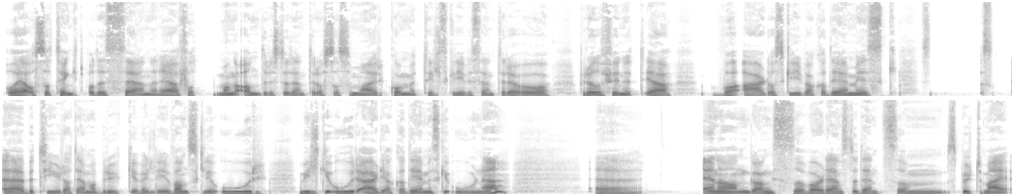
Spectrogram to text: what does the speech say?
Og jeg har også tenkt på det senere. Jeg har fått mange andre studenter også som har kommet til skrivesenteret og prøvd å finne ut ja, hva er det å skrive akademisk. Eh, betyr det at jeg må bruke veldig vanskelige ord? Hvilke ord er de akademiske ordene? Eh, en annen gang så var det en student som spurte meg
